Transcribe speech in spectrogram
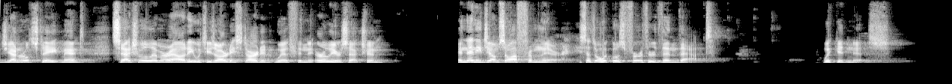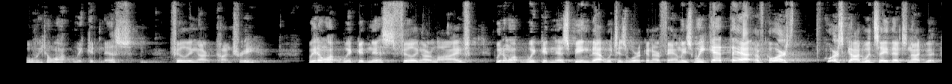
general statement, sexual immorality, which he's already started with in the earlier section, And then he jumps off from there. He says, Oh, it goes further than that. Wickedness. Well, we don't want wickedness filling our country. We don't want wickedness filling our lives. We don't want wickedness being that which is work in our families. We get that. Of course. Of course, God would say that's not good.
